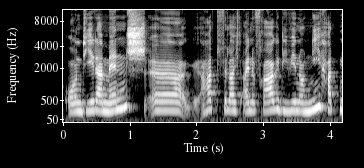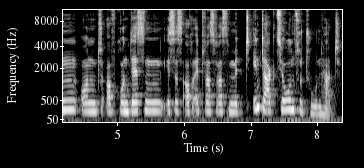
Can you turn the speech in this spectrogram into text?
und jeder Mensch äh, hat vielleicht eine Frage, die wir noch nie hatten und aufgrund dessen ist es auch etwas, was mit Interaktion zu tun hat.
